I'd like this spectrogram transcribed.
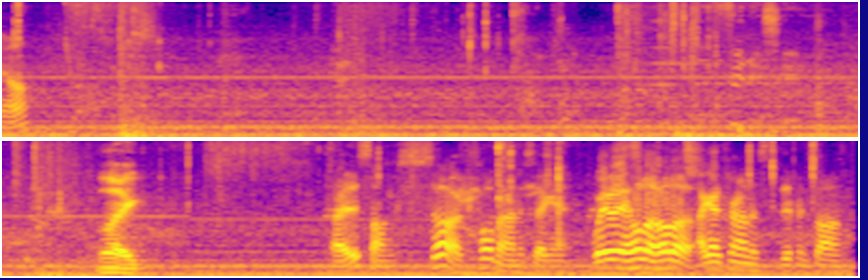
No? Like, Alright, this song sucks. Hold on a second. Wait, wait, hold on, hold on. I gotta turn on this different song.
